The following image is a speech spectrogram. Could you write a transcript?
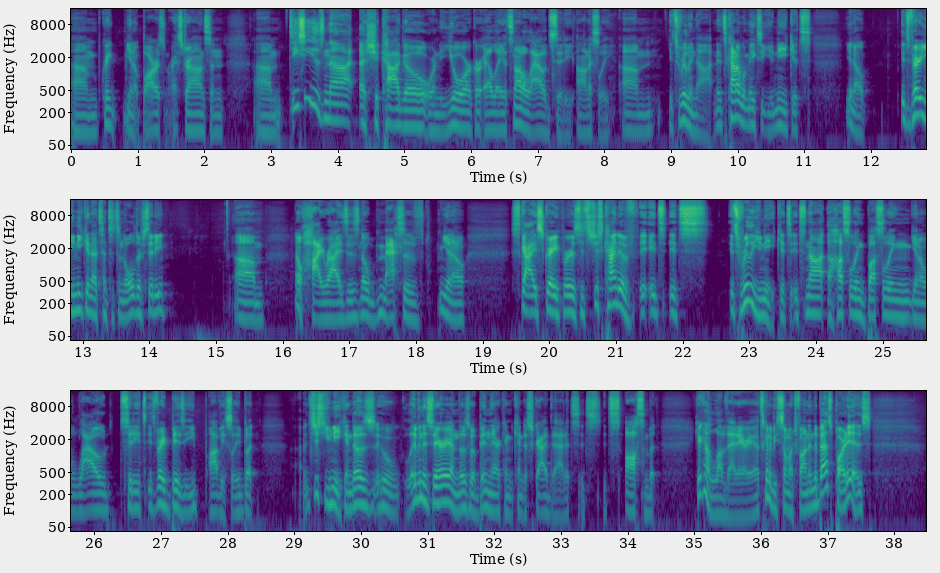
um, great you know bars and restaurants. And um, DC is not a Chicago or New York or LA. It's not a loud city, honestly. Um, it's really not, and it's kind of what makes it unique. It's you know, it's very unique in that sense. It's an older city. Um, no high rises, no massive, you know, skyscrapers. It's just kind of it's it's it's really unique. It's it's not a hustling, bustling, you know, loud city. It's it's very busy, obviously, but it's just unique, and those who live in this area and those who have been there can can describe that. It's it's it's awesome, but you're gonna love that area. It's gonna be so much fun, and the best part is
